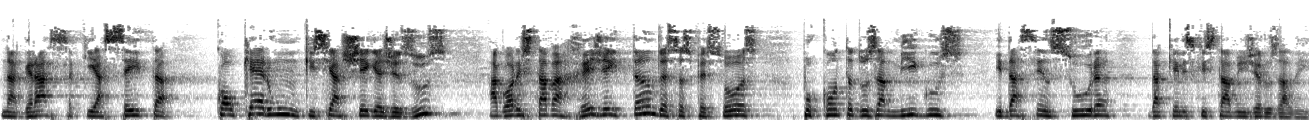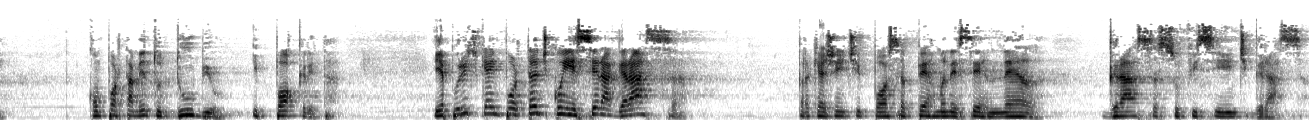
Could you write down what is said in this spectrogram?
na graça que aceita qualquer um que se achegue a Jesus, agora estava rejeitando essas pessoas por conta dos amigos e da censura daqueles que estavam em Jerusalém. Comportamento dúbio, hipócrita. E é por isso que é importante conhecer a graça, para que a gente possa permanecer nela. Graça suficiente, graça.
